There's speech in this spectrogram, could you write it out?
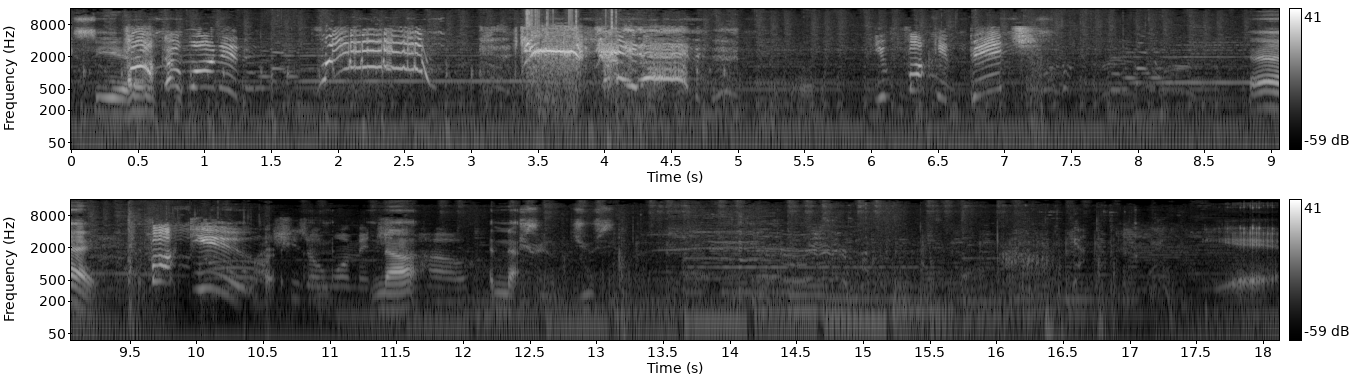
See it. Fuck, I wanted! Ah! Jaden! You fucking bitch! Hey. Fuck you! She's a woman, she's No. a hoe. Juicy. Yeah.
